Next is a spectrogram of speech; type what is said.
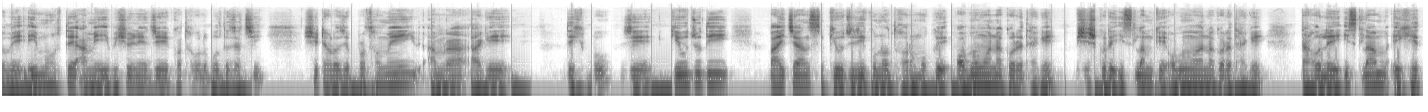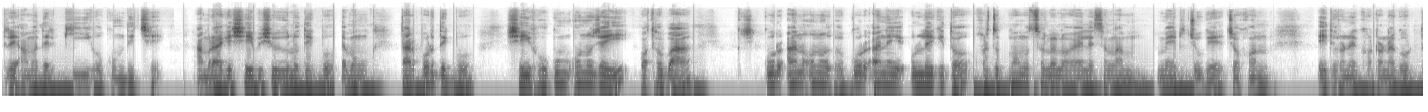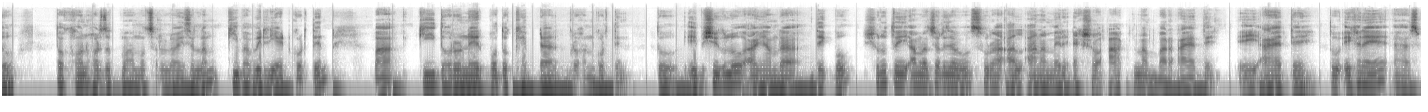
তবে এই মুহূর্তে আমি এই বিষয় নিয়ে যে কথাগুলো বলতে চাচ্ছি, সেটা হলো যে প্রথমেই আমরা আগে দেখব যে কেউ যদি বাই চান্স কেউ যদি কোনো ধর্মকে অবমাননা করে থাকে, বিশেষ করে ইসলামকে অবমাননা করে থাকে, তাহলে ইসলাম ক্ষেত্রে আমাদের কি হুকুম দিচ্ছে? আমরা আগে সেই বিষয়গুলো দেখব এবং তারপর দেখব সেই হুকুম অনুযায়ী অথবা কোরআন অনু, কোরআনে উল্লেখিত হজরত মোহাম্মদ সাল্লাহ আলাইসাল্লামের যুগে যখন এই ধরনের ঘটনা ঘটতো তখন হজরত মোহাম্মদ সাল্লাহ সাল্লাম কীভাবে রিয়াক্ট করতেন বা কি ধরনের পদক্ষেপটা গ্রহণ করতেন? তো এই বিষয়গুলো আগে আমরা দেখব। শুরুতেই আমরা চলে যাব সুরা আল আনামের একশো আট নাম্বার আয়াতে। এই আয়াতে তো এখানে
